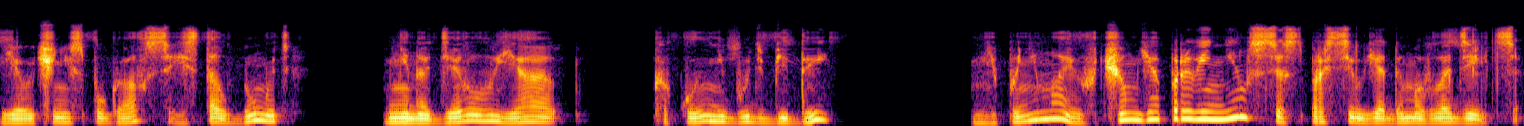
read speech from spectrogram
Я очень испугался и стал думать, не наделал я какой-нибудь беды? Не понимаю, в чем я провинился, спросил я домовладельца.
